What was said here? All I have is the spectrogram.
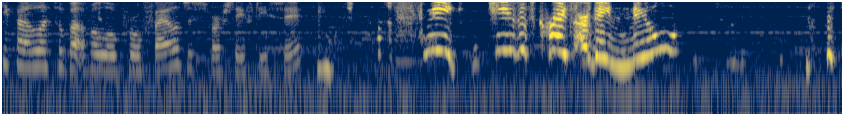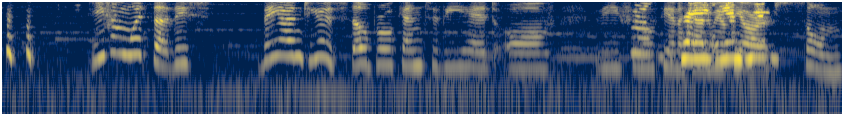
keep a little bit of a low profile just for safety's sake. Sneak! Jesus Christ, are they new? Even with that, they, s- they and you still broke into the head of the Philothian Right, Academy of the Andrew. Arts. Some.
